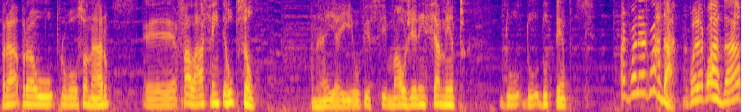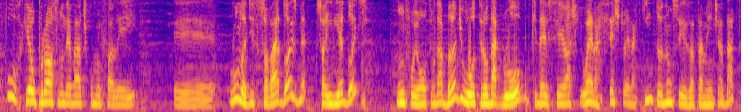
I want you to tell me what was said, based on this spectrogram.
para o pro Bolsonaro é, falar sem interrupção. Né? E aí houve esse mau gerenciamento do, do, do tempo. Agora é aguardar. Agora é aguardar, porque o próximo debate, como eu falei, é, Lula disse que só vai a dois mesmo, que só iria a dois. Um foi ontem o da Band, o outro é o da Globo, que deve ser, eu acho que ou é na sexta ou é na quinta, eu não sei exatamente a data.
